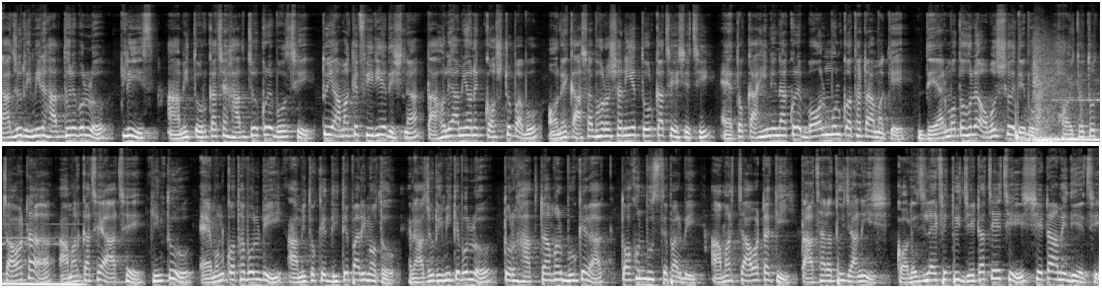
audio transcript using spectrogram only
রাজু রিমির হাত ধরে বলল, প্লিজ, আমি তোর কাছে হাত জোর করে বলছি, তুই আমাকে ফিরিয়ে দিস না, তাহলে আমি অনেক কষ্ট পাবো। অনেক আশা ভরসা নিয়ে তোর কাছে এসেছি। এত কাহিনী না করে বল মূল কথাটা আমাকে। দেয়ার মতো হলে অবশ্যই দেব। হয়তো তোর চাওয়াটা আমার কাছে আছে, কিন্তু এমন কথা বলবি, আমি তোকে দিতে পারি মতো। রাজু রিমিকে বলল, তোর হাতটা আমার বুকে রাখ, তখন বুঝতে পারবি, আমার চাওয়াটা কি? তাছাড়া তুই জানিস কলেজ লাইফে তুই যেটা চেয়েছিস, সেটা আমি দিয়েছি।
